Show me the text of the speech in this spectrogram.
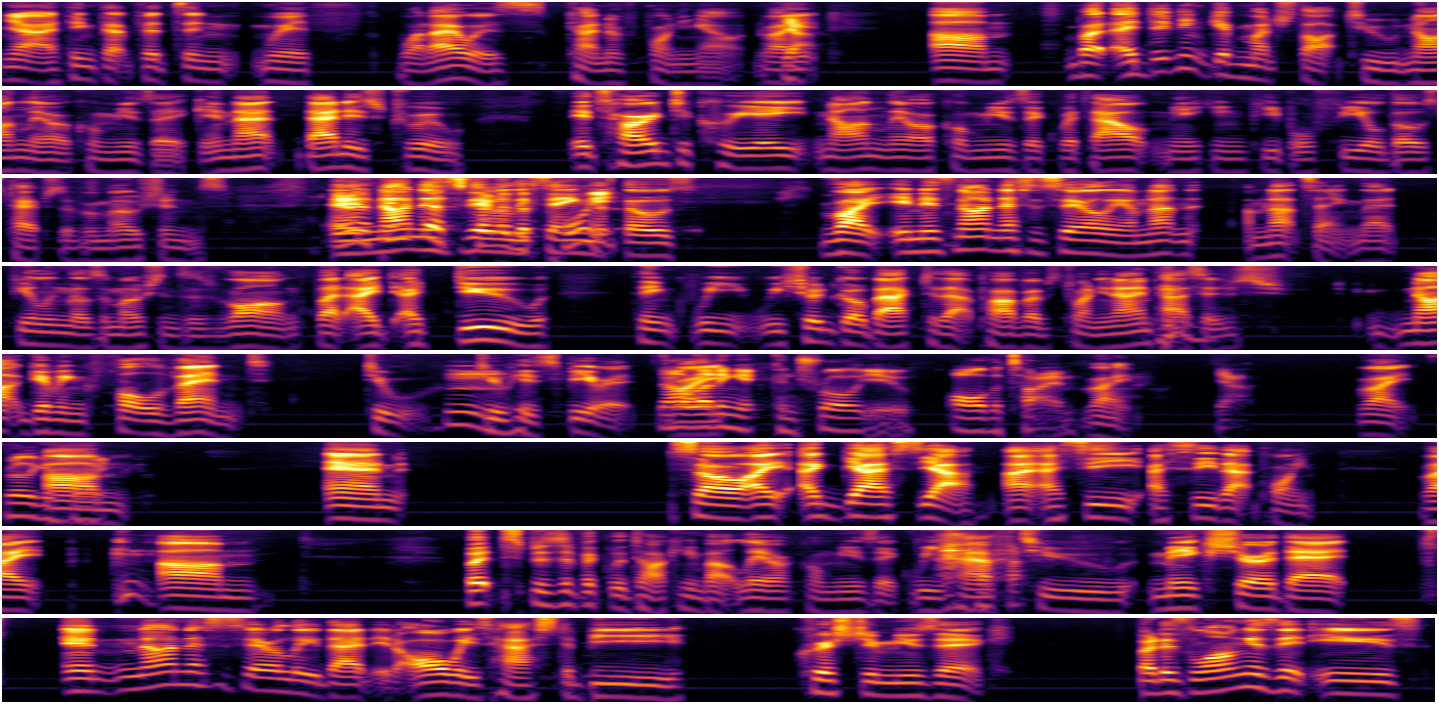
Yeah, I think that fits in with what I was kind of pointing out, right? Yeah. Um, but I didn't give much thought to non-lyrical music, and that that is true. It's hard to create non-lyrical music without making people feel those types of emotions, and, and not necessarily kind of saying point. that those, right? And it's not necessarily. I'm not. I'm not saying that feeling those emotions is wrong, but I I do think we we should go back to that Proverbs 29 passage, not giving full vent to mm. to his spirit, not right? letting it control you all the time, right? Yeah. Right. Really good um, point. And so I I guess yeah I, I see I see that point, right? um, but specifically talking about lyrical music, we have to make sure that, and not necessarily that it always has to be Christian music, but as long as it is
